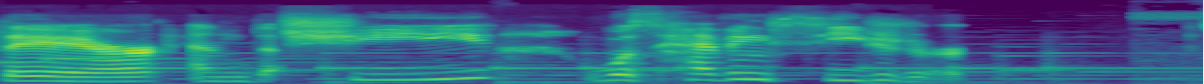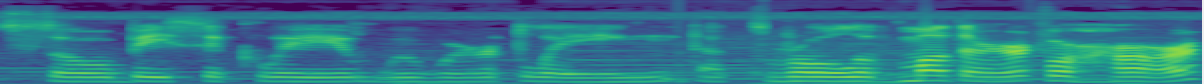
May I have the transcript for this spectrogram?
there and she was having seizure so basically, we were playing that role of mother for her.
